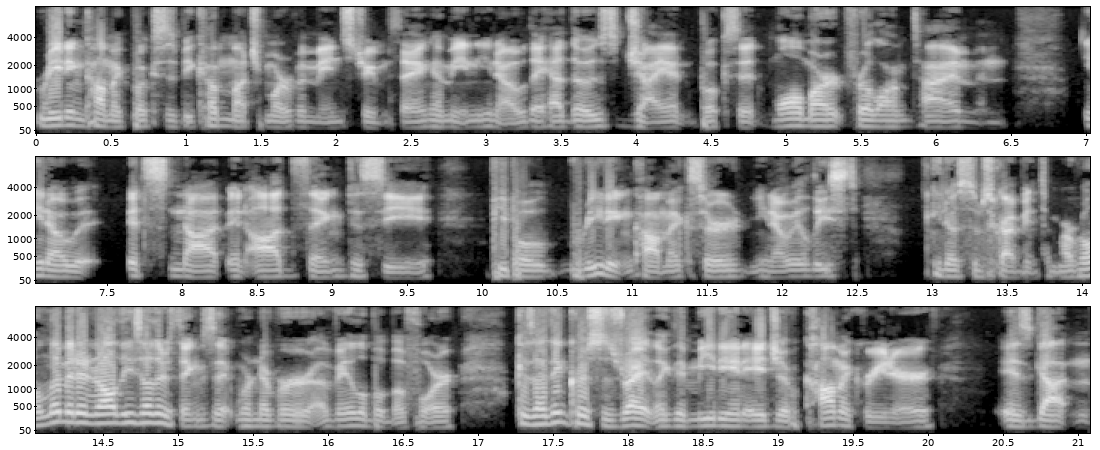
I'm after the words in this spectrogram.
reading comic books has become much more of a mainstream thing. I mean, you know, they had those giant books at Walmart for a long time, and you know, it's not an odd thing to see people reading comics or you know at least you know, subscribing to Marvel Unlimited and all these other things that were never available before. Because I think Chris is right. Like the median age of comic reader is gotten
